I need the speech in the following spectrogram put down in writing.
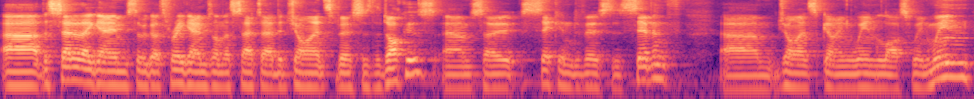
Uh, the Saturday games. So we've got three games on the Saturday: the Giants versus the Dockers. Um, so second versus seventh. Um, Giants going win, loss, win, win,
